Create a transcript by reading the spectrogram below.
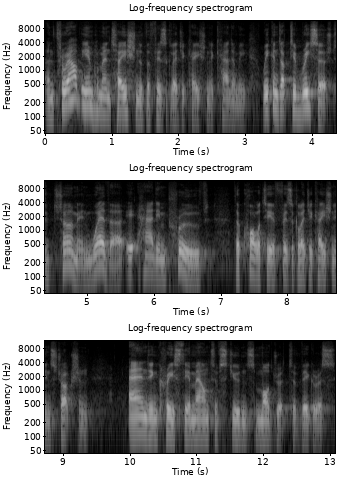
And throughout the implementation of the Physical Education Academy, we conducted research to determine whether it had improved the quality of physical education instruction and increased the amount of students' moderate to vigorous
